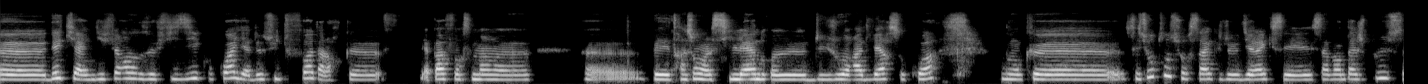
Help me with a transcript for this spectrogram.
euh, dès qu'il y a une différence de physique ou quoi, il y a de suite faute, alors qu'il n'y a pas forcément euh, euh, pénétration dans le cylindre du joueur adverse ou quoi. Donc, c'est surtout sur ça que je dirais que c'est avantage plus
